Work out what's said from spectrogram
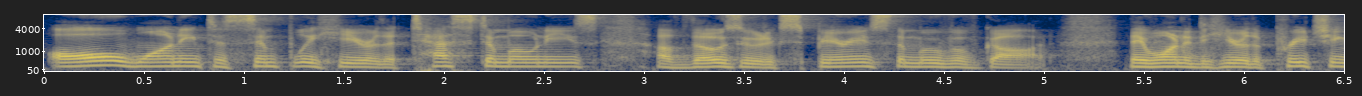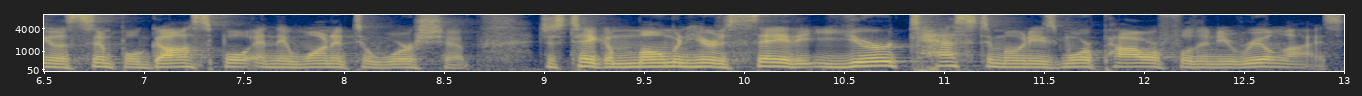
all wanting to simply hear the testimonies of those who had experienced the move of God. They wanted to hear the preaching of the simple gospel, and they wanted to worship. Just take a moment here to say that your testimony is more powerful than you realize.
